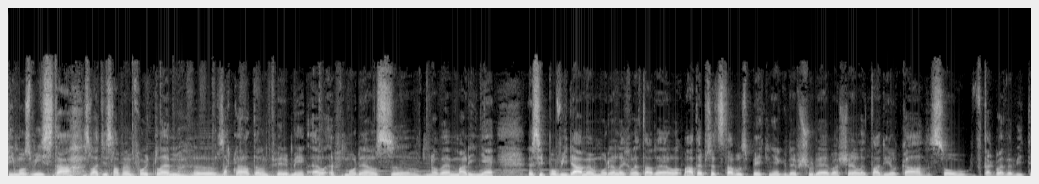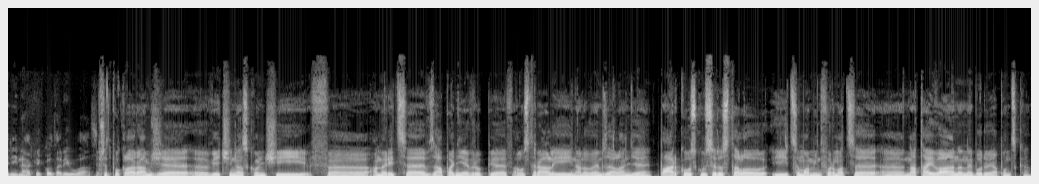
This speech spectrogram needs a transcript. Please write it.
Přímo z místa s Latislavem Fojtlem, eh, zakladatelem firmy LF Models v Novém Malíně, kde si povídáme o modelech letadel. Máte představu zpětně, kde všude vaše letadílka jsou v takhle ve vitrínách, jako tady u vás? Předpokládám, že eh, většina skončí v eh, Americe, v západní Evropě, v Austrálii, na Novém Zélandě. Pár kousků se dostalo i, co mám informace, na Tajván nebo do Japonska.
